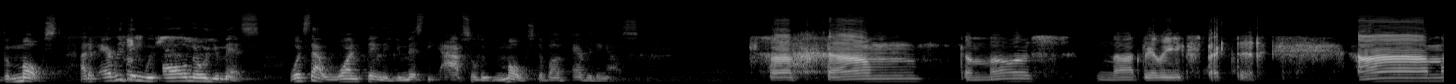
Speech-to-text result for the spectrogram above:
the most? Out of everything we all know you miss, what's that one thing that you miss the absolute most above everything else? Uh, um, the most not really expected. Um,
